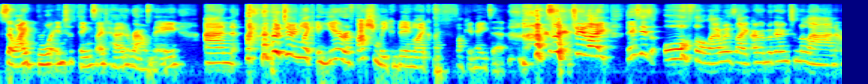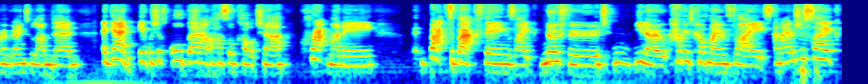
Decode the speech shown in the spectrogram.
So I brought into things I'd heard around me. And I remember doing like a year of fashion week and being like, I fucking hate it. I was literally like, this is awful. I was like, I remember going to Milan, I remember going to London. Again, it was just all burnout hustle culture, crap money, back to back things like no food, you know, having to cover my own flights. And I was just like,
